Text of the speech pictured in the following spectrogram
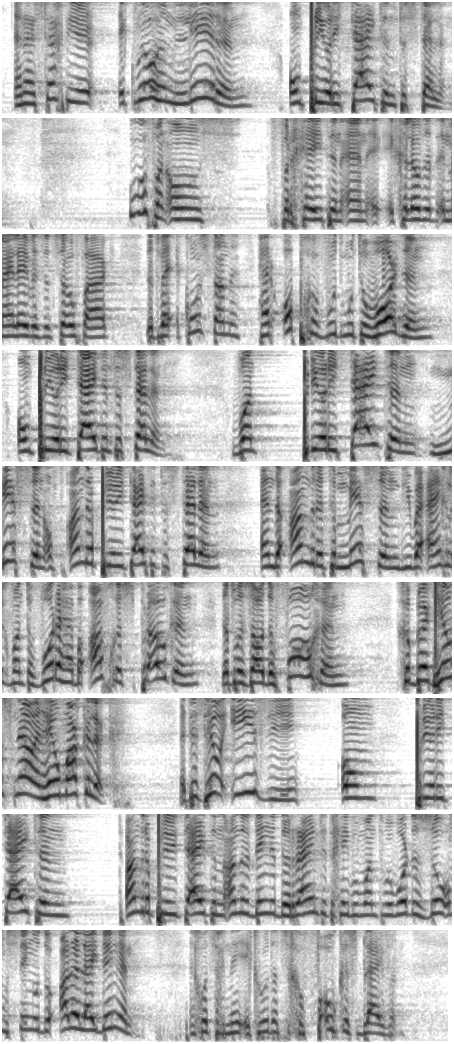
en hij zegt hier, ik wil hun leren om prioriteiten te stellen. Hoeveel van ons vergeten, en ik geloof dat in mijn leven is het zo vaak, dat wij constant heropgevoed moeten worden om prioriteiten te stellen. Want prioriteiten missen of andere prioriteiten te stellen en de andere te missen die we eigenlijk van tevoren hebben afgesproken dat we zouden volgen, gebeurt heel snel en heel makkelijk. Het is heel easy om prioriteiten, andere prioriteiten, andere dingen de ruimte te geven, want we worden zo omsingeld door allerlei dingen. En God zegt, nee, ik wil dat ze gefocust blijven.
